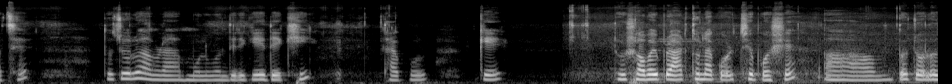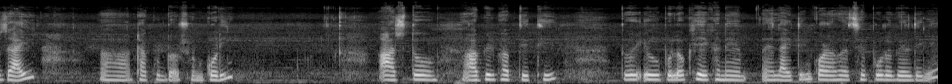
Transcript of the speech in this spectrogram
আছে। তো চলো আমরা মূল মন্দিরে গিয়ে দেখি ঠাকুরকে। তো সবাই প্রার্থনা করছে বসে। তো চলো যাই ঠাকুর দর্শন করি। আজ তো আবির্ভাব তিথি। তো এই উপলক্ষে এখানে লাইটিং করা হয়েছে পুরো বিল্ডিংয়ে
